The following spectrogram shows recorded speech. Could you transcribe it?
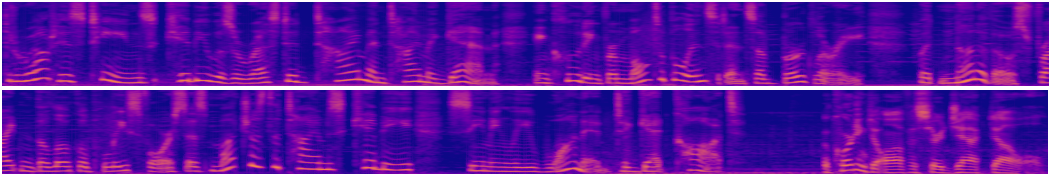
Throughout his teens, Kibbe was arrested time and time again, including for multiple incidents of burglary. But none of those frightened the local police force as much as the times Kibbe seemingly wanted to get caught. According to Officer Jack Dowell,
